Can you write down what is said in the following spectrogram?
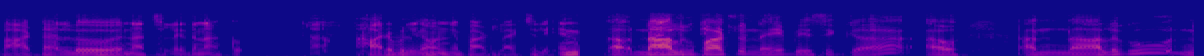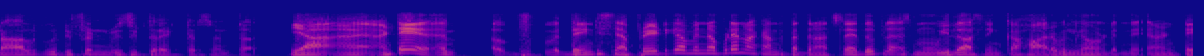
పాటలు నచ్చలేదు నాకు. హారబుల్గా ఉన్నాయి పాటలు యాక్చువల్లీ నాలుగు పాటలు ఉన్నాయి బేసిక్గా నాలుగు నాలుగు డిఫరెంట్ మ్యూజిక్ డైరెక్టర్స్ అంట. యా అంటే దేంటి సెపరేట్గా విన్నప్పుడే నాకు అంత పెద్ద నచ్చలేదు. ప్లస్ మూవీలో అసలు ఇంకా హారబుల్గా ఉంటుంది అంటే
